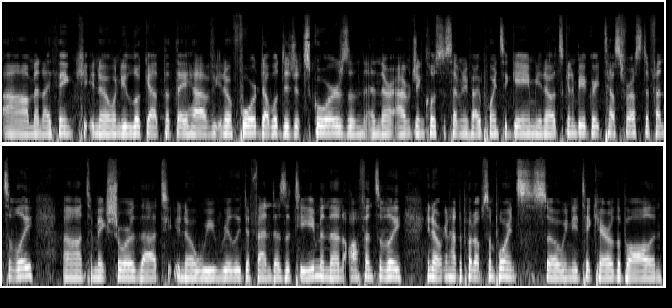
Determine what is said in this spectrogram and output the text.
Um, and I think, you know, when you look at that they have, you know, four double digit scores and, and they're averaging close to 75 points a game, you know, it's going to be a great test for us defensively uh, to make sure that, you know, we really defend as a team. And then offensively, you know, we're going to have to put up some points. So we need to take care of the ball and,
